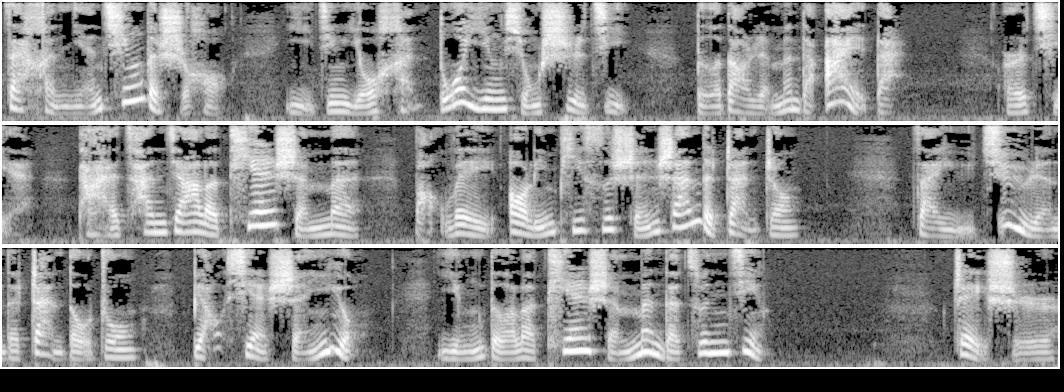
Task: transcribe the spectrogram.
在很年轻的时候，已经有很多英雄事迹，得到人们的爱戴，而且他还参加了天神们保卫奥林匹斯神山的战争，在与巨人的战斗中表现神勇，赢得了天神们的尊敬。这时。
